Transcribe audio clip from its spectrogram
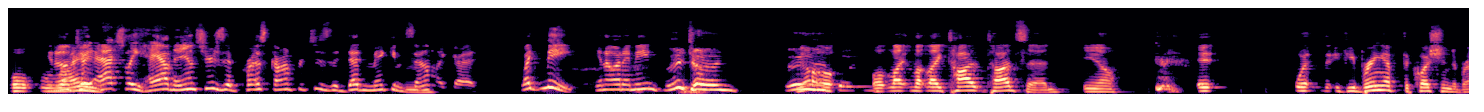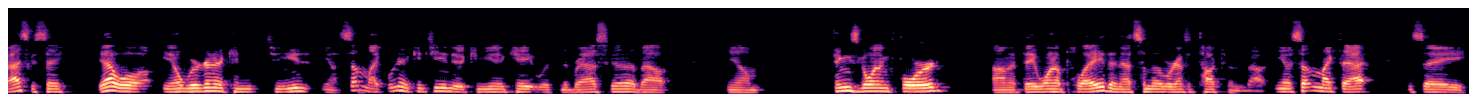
well, you know, Ryan, to actually have answers at press conferences that doesn't make him sound mm. like a like me. You know what I mean? No, well, like like Todd Todd said, you know, it. What if you bring up the question Nebraska? Say, yeah, well, you know, we're going to continue, you know, something like we're going to continue to communicate with Nebraska about, you know, things going forward. Um, if they want to play, then that's something that we're going to have to talk to them about. You know, something like that, and say,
